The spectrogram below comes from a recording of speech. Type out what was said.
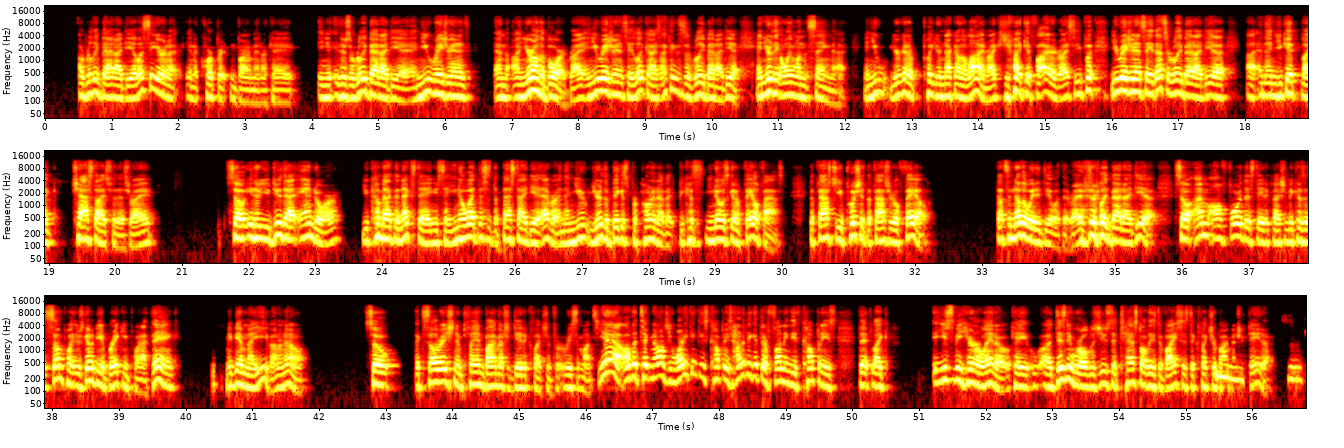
a really bad idea. Let's say you're in a in a corporate environment, okay? And there's a really bad idea, and you raise your hand and, and you're on the board, right? And you raise your hand and say, "Look, guys, I think this is a really bad idea," and you're the only one that's saying that, and you you're gonna put your neck on the line, right? Because you might get fired, right? So you put you raise your hand and say, "That's a really bad idea," uh, and then you get like chastised for this, right? So either you do that and or you come back the next day and you say, you know what, this is the best idea ever. And then you, you're the biggest proponent of it because you know it's going to fail fast. The faster you push it, the faster it'll fail. That's another way to deal with it, right? It's a really bad idea. So I'm all for this data collection because at some point there's going to be a breaking point, I think. Maybe I'm naive, I don't know. So acceleration and planned biometric data collection for recent months. Yeah, all the technology. Why do you think these companies, how do they get their funding? These companies that like it used to be here in Orlando. Okay, uh, Disney World was used to test all these devices to collect your mm. biometric data. Mm.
